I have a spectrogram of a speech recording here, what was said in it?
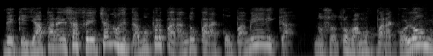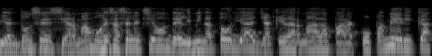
de que ya para esa fecha nos estamos preparando para Copa América. Nosotros vamos para Colombia, entonces si armamos esa selección de eliminatoria, ya queda armada para Copa América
